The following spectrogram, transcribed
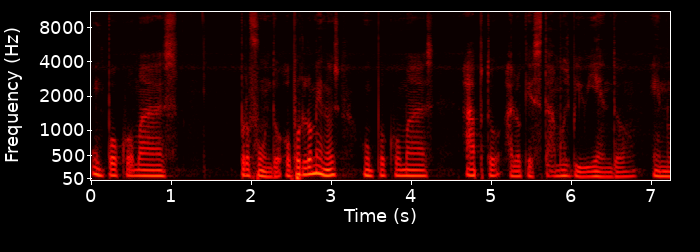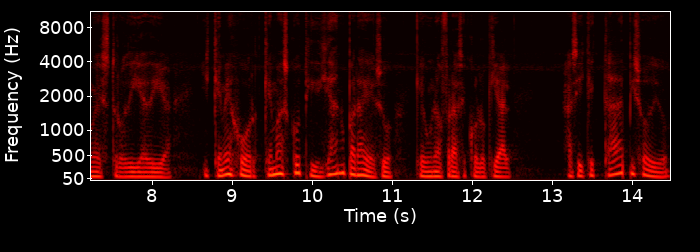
un poco más profundo, o por lo menos un poco más apto a lo que estamos viviendo en nuestro día a día. Y qué mejor, qué más cotidiano para eso que una frase coloquial. Así que cada episodio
